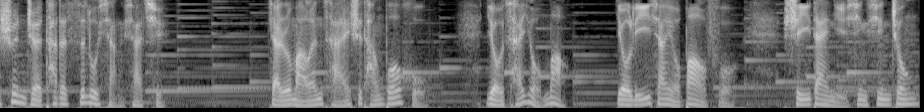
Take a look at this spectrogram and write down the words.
顺着他的思路想下去。假如马文才是唐伯虎，有才有貌，有理想有抱负，是一代女性心中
